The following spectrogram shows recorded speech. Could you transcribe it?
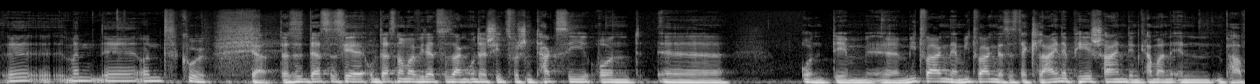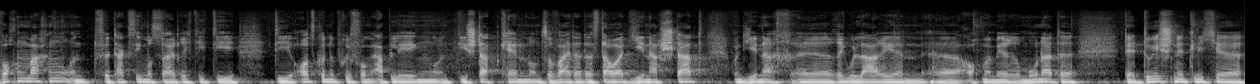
Suchen. Äh, man, äh, und cool. Ja, das ist das ist hier, um das nochmal wieder zu sagen, Unterschied zwischen Taxi und äh, und dem äh, Mietwagen. Der Mietwagen, das ist der kleine P-Schein, den kann man in ein paar Wochen machen. Und für Taxi musst du halt richtig die, die Ortskundeprüfung ablegen und die Stadt kennen und so weiter. Das dauert je nach Stadt und je nach äh, Regularien äh, auch mal mehrere Monate. Der durchschnittliche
